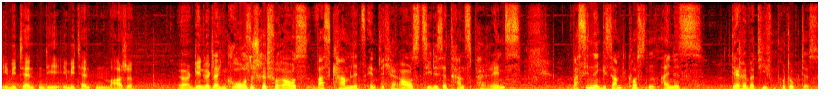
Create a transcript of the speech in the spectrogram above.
Emittenten, die Emittentenmarge. Ja, gehen wir gleich einen großen Schritt voraus. Was kam letztendlich heraus? Ziel ist ja Transparenz. Was sind die Gesamtkosten eines derivativen Produktes?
